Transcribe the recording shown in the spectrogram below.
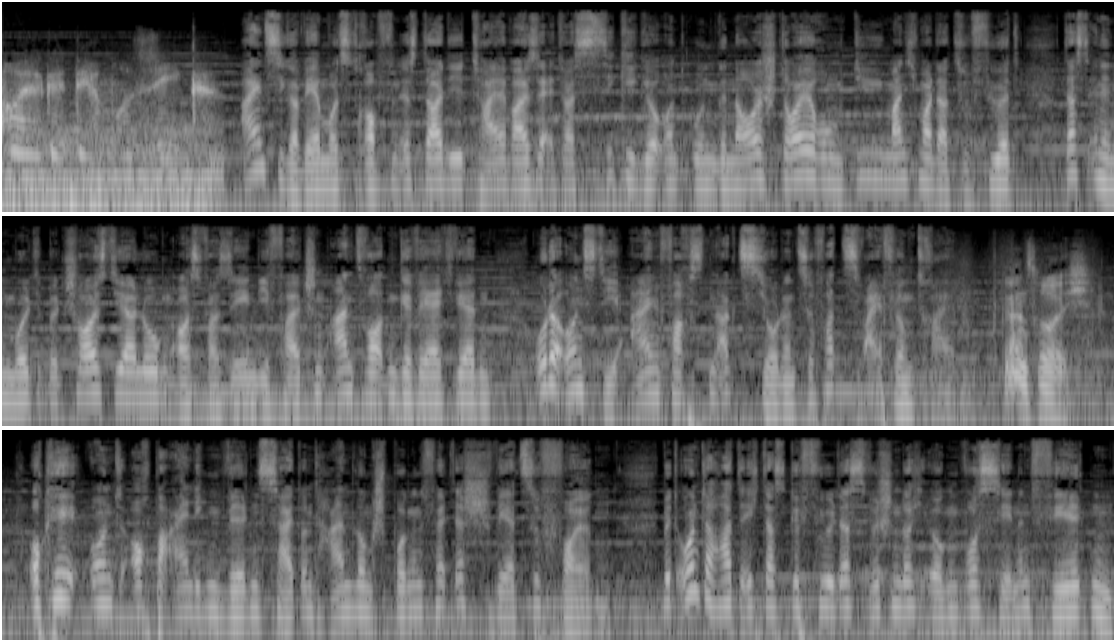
Folge der Musik. Einziger Wermutstropfen ist da die teilweise etwas sickige und ungenaue Steuerung, die manchmal dazu führt, dass in den Multiple-Choice-Dialogen aus Versehen die falschen Antworten gewählt werden oder uns die einfachsten Aktionen zur Verzweiflung treiben. Ganz ruhig. Okay, und auch bei einigen wilden Zeit- und Handlungssprüngen fällt es schwer zu folgen. Mitunter hatte ich das Gefühl, dass zwischendurch irgendwo Szenen fehlten.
